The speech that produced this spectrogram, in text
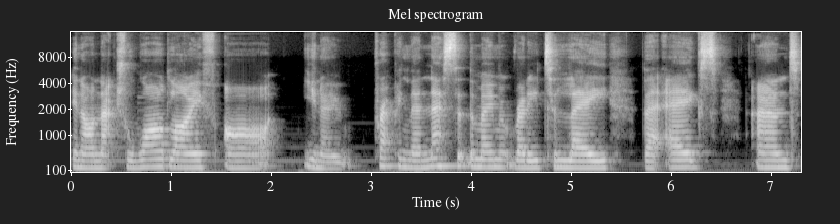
in our natural wildlife are, you know, prepping their nests at the moment, ready to lay their eggs and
